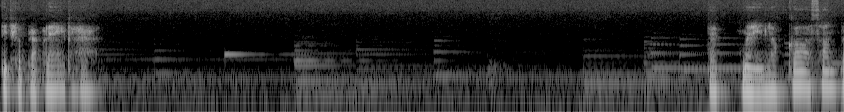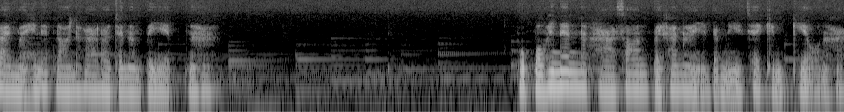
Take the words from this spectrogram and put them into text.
ติดกับหลักแรกนะคะตัดไหมแล้วก็ซ่อนปลายไหมให้เรียบร้อยนะคะ เราจะนำไปเย็บนะคะผูกปมให้แน่นนะคะ ซ่อนไปข้างในแบบนี้ใช้เข็มเกี่ยวนะคะ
